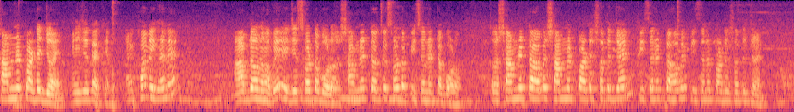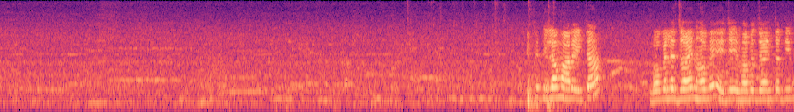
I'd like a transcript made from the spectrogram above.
সামনের পার্টে জয়েন এই যে দেখেন, এখন এখানে আপ ডাউন হবে, এই যে ছোটো বড়। সামনেরটা হচ্ছে ছোটো, পিছনেরটা বড়। তো সামনেরটা হবে সামনের পার্টের সাথে জয়েন পিছনেরটা হবে পিছনের পার্টের সাথে জয়েন কেটে দিলাম আর এটা বগলে জয়েন হবে, এই যে এভাবে জয়েনটা দিব।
